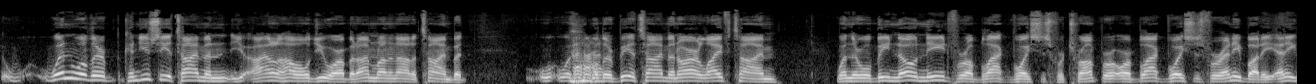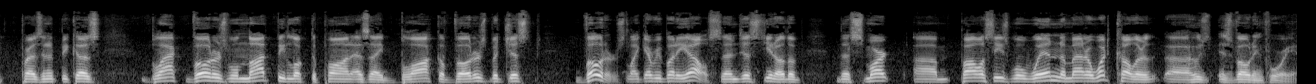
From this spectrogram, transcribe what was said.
when will there? Can you see a time? And I don't know how old you are, but I'm running out of time. But w- will there be a time in our lifetime when there will be no need for a black voices for Trump or, or black voices for anybody, any president, because black voters will not be looked upon as a block of voters, but just voters like everybody else, and just you know the the smart um, policies will win no matter what color uh, who's is voting for you.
